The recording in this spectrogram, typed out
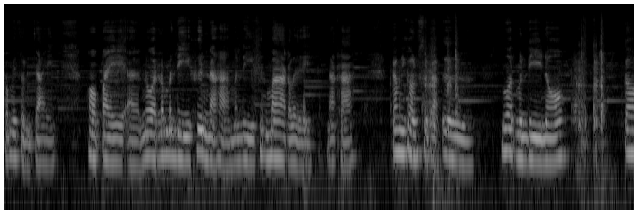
ก็ไม่สนใจ พอไปอนวดแล้วมันดีขึ้นนะคะมันดีขึ้นมากเลยนะคะ ก็มีความรู้สึกว่าเออนวดมันดีเนาะก็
